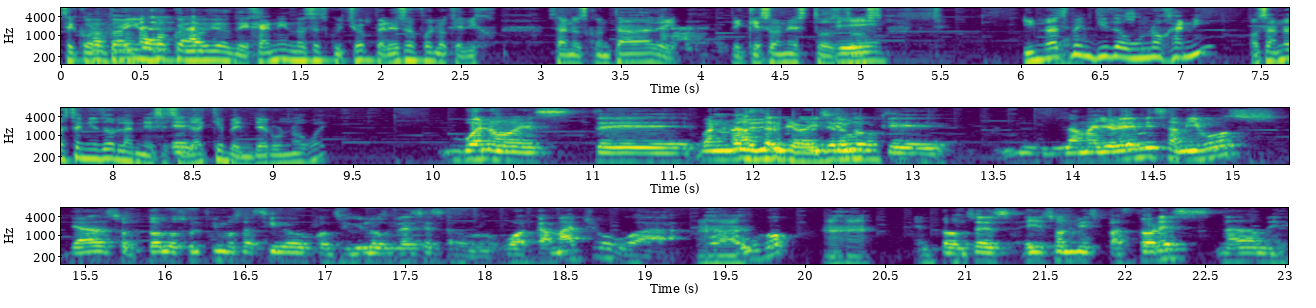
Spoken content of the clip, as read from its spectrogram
se cortó ahí un poco el audio de Hani, no se escuchó, pero eso fue lo que dijo. O sea, nos contaba de, de que son estos Sí. dos. ¿Y no has vendido uno, Hani? O sea, ¿no has tenido la necesidad Eh. que vender uno, güey? Bueno, este. Bueno, Ah, nada, dije termino que diciendo que la mayoría de mis amigos, ya sobre todo los últimos, ha sido conseguirlos gracias a, o a Camacho o a, o a Ajá. Hugo. Ajá. Entonces, ellos son mis pastores, nada me,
